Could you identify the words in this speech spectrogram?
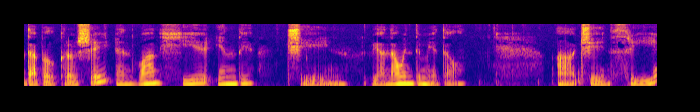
double crochet and one here in the chain. We are now in the middle. Uh, chain three.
